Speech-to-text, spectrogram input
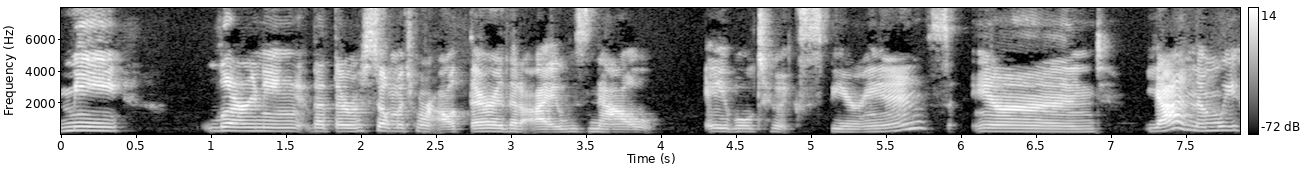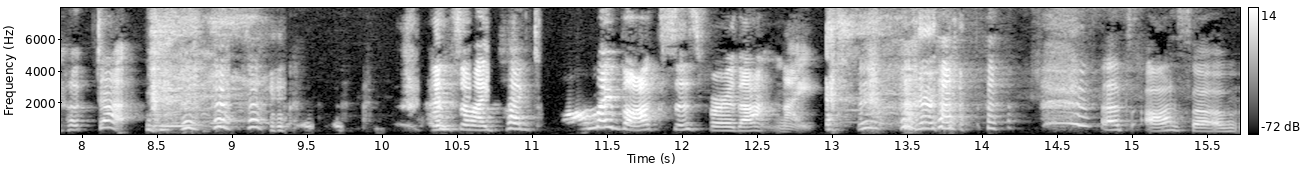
me learning that there was so much more out there that I was now able to experience. And yeah and then we hooked up. And so I checked all my boxes for that night that's awesome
